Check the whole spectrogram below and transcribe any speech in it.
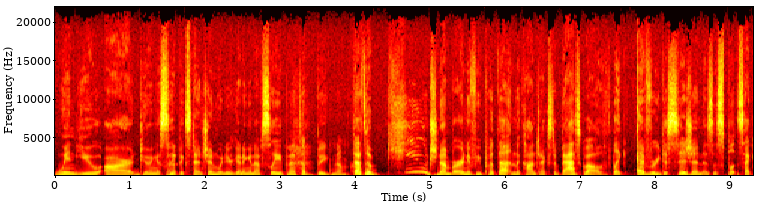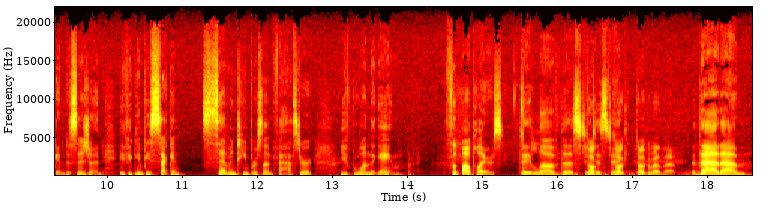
when you are doing a sleep extension when you're getting enough sleep. That's a big number. That's a huge number. And if you put that in the context of basketball, like every decision is a split second decision. If you can be second 17% faster, you've won the game. Football players, they love the statistic talk, talk about that. that um,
